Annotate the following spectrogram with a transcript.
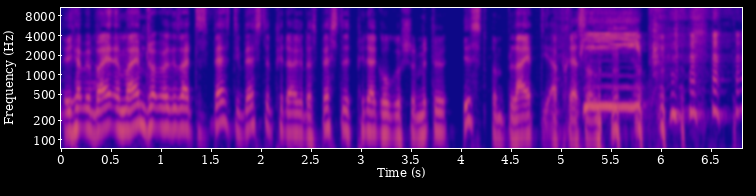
Ich habe in, in, meinem Job immer gesagt, das, best, die beste Pädag das beste pädagogische Mittel ist und bleibt die Erpressung. Piep.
